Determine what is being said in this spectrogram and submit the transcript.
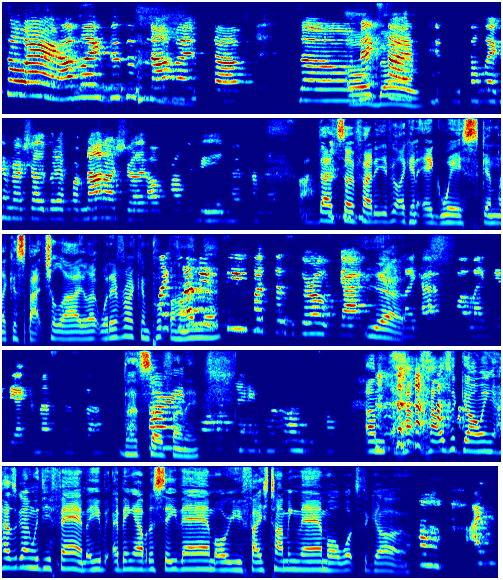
swear, I'm like, this is not my stuff. So Oh, next no. time, hopefully I come to Australia. But if I'm not in Australia, I'll probably be in my permanent spot. That's so funny. You've got like an egg whisk and like a spatula. You're like, whatever I can put like, let behind me there. see what this girl's got. here. Yeah. Like, I know, like maybe I can mess with stuff. That's so funny. okay, we're on this home. Um, how, how's it going? How's it going with your fam? Are you being able to see them, or are you FaceTiming them, or what's the go? Oh, I'm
